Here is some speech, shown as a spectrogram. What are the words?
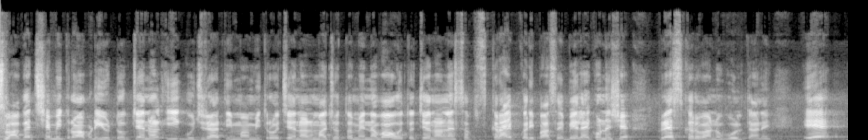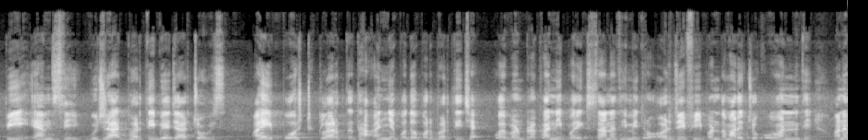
સ્વાગત છે મિત્રો આપણી યુટ્યુબ ચેનલ ઈ ગુજરાતીમાં. મિત્રો, ચેનલમાં જો તમે નવા હોય તો ચેનલને સબસ્ક્રાઇબ કરી પાસે બેલ આઇકોન છે, પ્રેસ કરવાનું ભૂલતા નહીં. એ પીએમસી ગુજરાત ભરતી બે હજાર ચોવીસ. અહીં પોસ્ટ ક્લર્ક તથા અન્ય પદો પર ભરતી છે. કોઈપણ પ્રકારની પરીક્ષા નથી મિત્રો. અરજી ફી પણ તમારે ચૂકવવાની નથી અને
